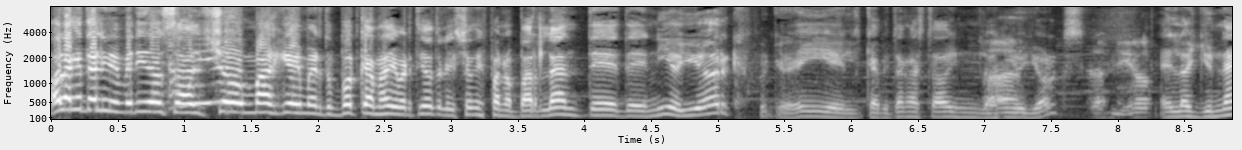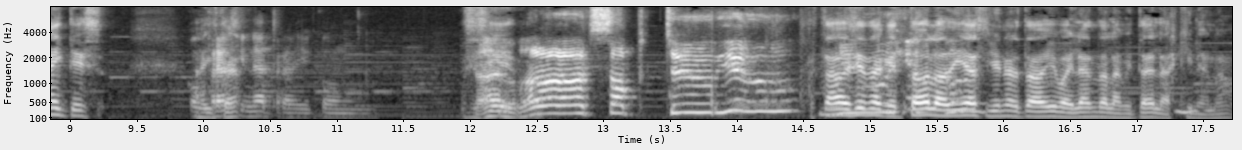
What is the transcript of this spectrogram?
Hola, ¿qué tal? Y bienvenidos al show Más Gamer, tu podcast más divertido de televisión hispanoparlante de New York. Porque ahí el capitán ha estado en los Ah. New Yorks. Las New York. En los Uniteds. Con Frank. Sinatra y con. Sí, sí. What's up to you? Estaba diciendo que todos los días Junior estaba ahí bailando a la mitad de la esquina, ¿no?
